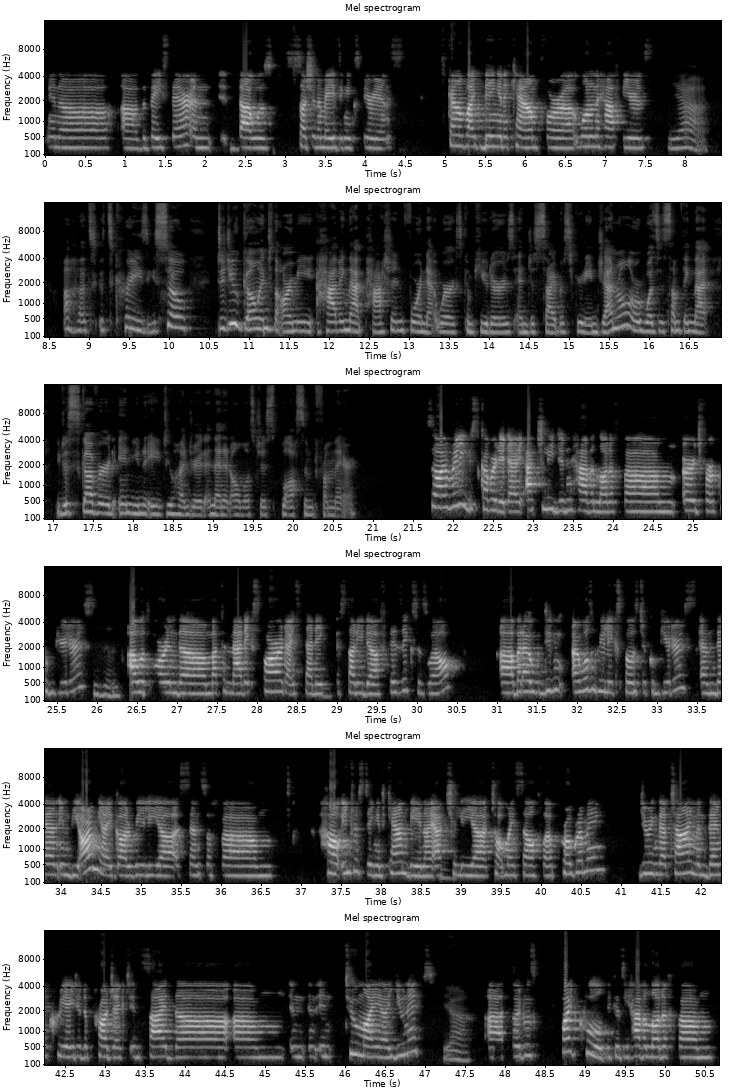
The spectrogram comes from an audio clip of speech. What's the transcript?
in uh, uh, the base there, and that was such an amazing experience. It's kind of like being in a camp for uh, one and a half years. Yeah. Oh, that's it's crazy. So, did you go into the army having that passion for networks, computers, and just cybersecurity in general, or was it something that you discovered in Unit 8200 and then it almost just blossomed from there? So I really discovered it. I actually didn't have a lot of um, urge for computers. Mm-hmm. I was more in the mathematics part. I studied studied uh, physics as well, uh, but I didn't. I wasn't really exposed to computers. And then in the army, I got really uh, a sense of um, how interesting it can be, and I actually uh, taught myself uh, programming during that time, and then created a project inside the um, in, in, in to my uh, unit. Yeah. so it was quite cool because you have a lot of um,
